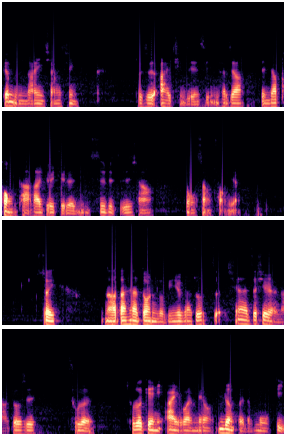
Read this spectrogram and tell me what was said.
根本难以相信就是爱情这件事情，他只要人家碰他，他就觉得你是不是只是想要跟我上床一样，所以。然后当下多尼罗宾就跟他说：“这现在这些人啊，都是除了除了给你爱以外，没有任何的目的。”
